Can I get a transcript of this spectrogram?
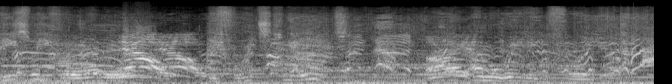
peaceful prayer now, before it's too late. I am waiting for you.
